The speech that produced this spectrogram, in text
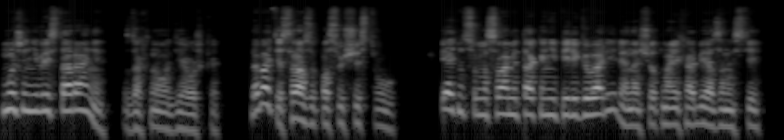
Мы же не в ресторане», – вздохнула девушка. «Давайте сразу по существу. В пятницу мы с вами так и не переговорили насчет моих обязанностей.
